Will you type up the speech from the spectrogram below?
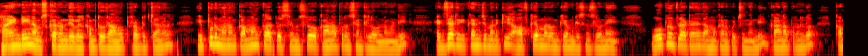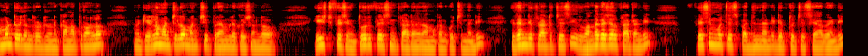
హాయ్ అండి నమస్కారం అండి. Welcome to Ramu property channel. ఇప్పుడు మనం ఖమ్మం కార్పొరేషన్ లిమిట్స్లో కానాపురం సెంటర్లో ఉన్నామండి. ఎగ్జాక్ట్గా ఇక్కడ నుంచి మనకి half KM or one KM డిస్టెన్స్లోనే ఓపెన్ ఫ్లాట్ అనేది అమ్మకానికి వచ్చిందండి కానాపురంలో ఖమ్మం టు ఇల్లందు రోడ్లో ఉన్న కానాపురంలో మనకి ఇళ్ళ మధ్యలో మంచి ప్రైమ్ లొకేషన్లో ఈస్ట్ ఫేసింగ్ తూర్పు ఫేసింగ్ ఫ్లాట్ అనేది అమ్మకానికి వచ్చిందండి. ఇదండి ఫ్లాట్ వచ్చేసి ఇది వంద గజాల ఫ్లాట్ అండి. ఫేసింగ్ వచ్చేసి పద్దెనిమిది అండి డెప్త్ వచ్చేసి యాభై అండి.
